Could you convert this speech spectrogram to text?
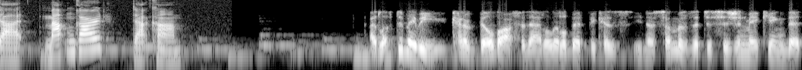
www.mountainguard.com. I'd love to maybe kind of build off of that a little bit because you know some of the decision making that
